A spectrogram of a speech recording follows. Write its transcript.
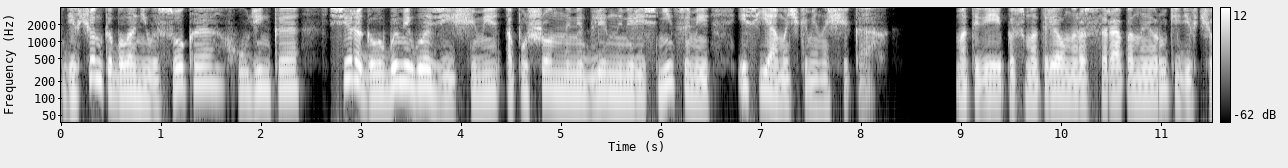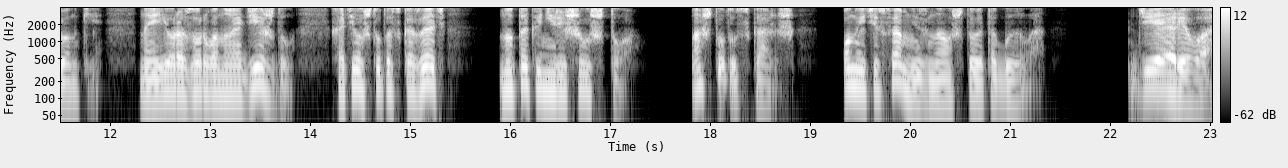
Девчонка была невысокая, худенькая, серо-голубыми глазищами, опушенными длинными ресницами и с ямочками на щеках. Матвей посмотрел на расцарапанные руки девчонки, на ее разорванную одежду — хотел что-то сказать, но так и не решил, что. А что тут скажешь? Он ведь и сам не знал, что это было. «Дерево!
